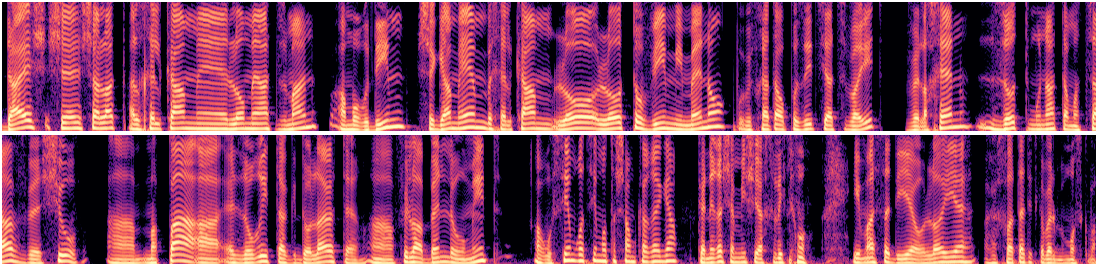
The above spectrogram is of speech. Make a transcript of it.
דאעש ששלט על חלקם אה, לא מעט זמן, המורדים שגם הם בחלקם לא, לא טובים ממנו מבחינת האופוזיציה הצבאית, ולכן זאת תמונת המצב, ושוב, המפה האזורית הגדולה יותר, אפילו הבינלאומית, הרוסים רוצים אותה שם כרגע, כנראה שמי שיחליטו אם אסד יהיה או לא יהיה, ההחלטה תתקבל במוסקבה.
